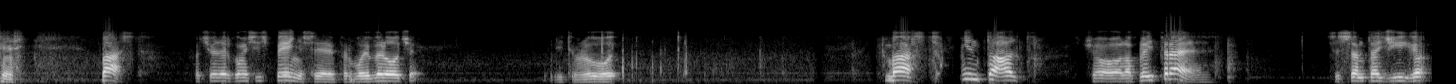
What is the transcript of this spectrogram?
Basta. Faccio vedere come si spegne se per voi è veloce. Ditemelo voi. Basta. Nient'altro. Ho la play 3 60 giga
